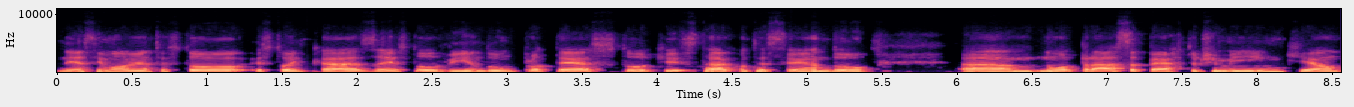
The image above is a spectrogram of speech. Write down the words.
nesse momento estou, estou em casa e estou ouvindo um protesto que está acontecendo um, numa praça perto de mim, que é um,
